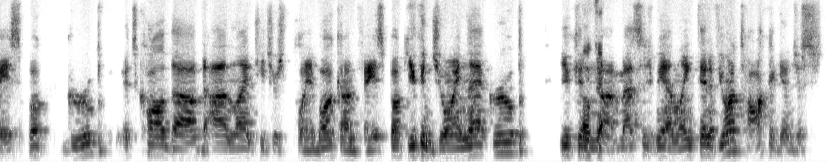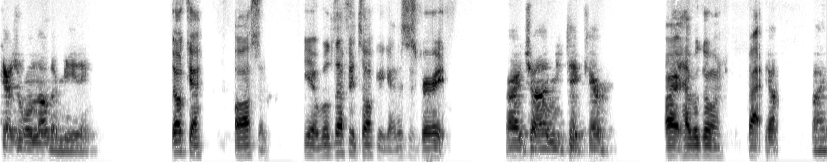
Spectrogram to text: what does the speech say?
Facebook group. It's called uh, the Online Teachers Playbook on Facebook. You can join that group you can okay. uh, message me on LinkedIn. If you want to talk again, just schedule another meeting. Okay. Awesome. Yeah, we'll definitely talk again. This is great. All right, John, you take care. All right. Have a good one. Bye. Yep. Bye.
